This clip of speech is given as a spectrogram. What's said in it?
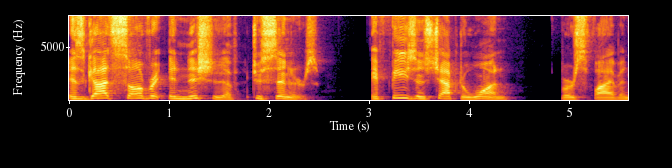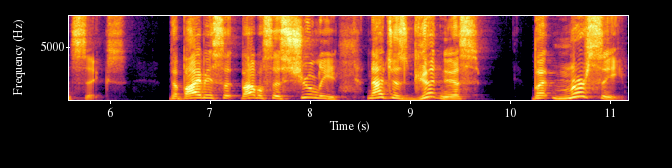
is God's sovereign initiative to sinners. Ephesians chapter 1, verse 5 and 6. The Bible says, surely not just goodness, but mercy.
